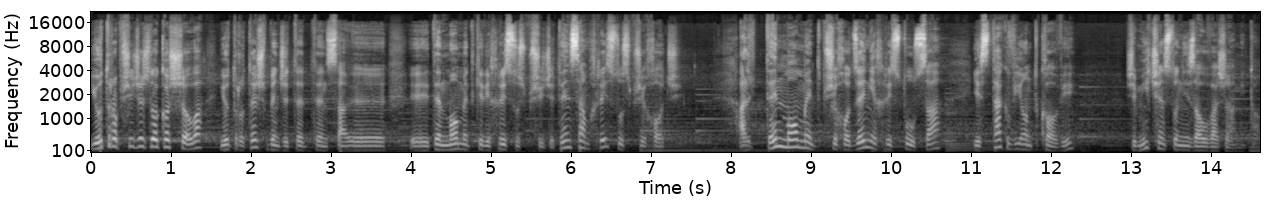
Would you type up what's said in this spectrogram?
Jutro przyjdziesz do kościoła, jutro też będzie ten, ten, sam, y, y, ten moment, kiedy Chrystus przyjdzie. Ten sam Chrystus przychodzi. Ale ten moment przychodzenia Chrystusa jest tak wyjątkowy, że my często nie zauważamy to.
